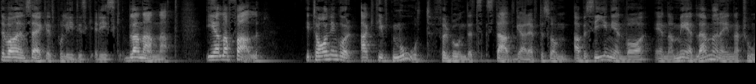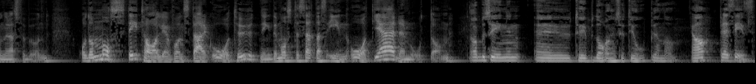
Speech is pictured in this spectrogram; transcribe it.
Det var en säkerhetspolitisk risk, bland annat. I alla fall, Italien går aktivt mot förbundets stadgar eftersom Abessinien var en av medlemmarna i Nationernas förbund. Och då måste Italien få en stark åthutning. Det måste sättas in åtgärder mot dem. Abessinien är ju typ dagens Etiopien då. Ja, precis.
